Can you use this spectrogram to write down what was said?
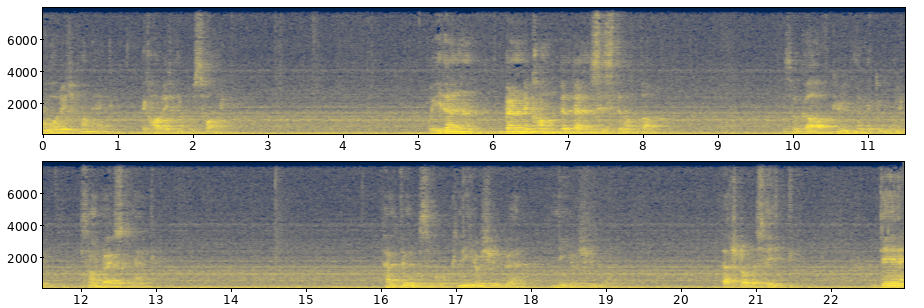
går ikke for meg. Jeg har ikke noe svar. Og i den bønnekampen den siste natta så gav Gud meg et ord som løste meg. 5. Mosebok 29, 29. Der står det slik Det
